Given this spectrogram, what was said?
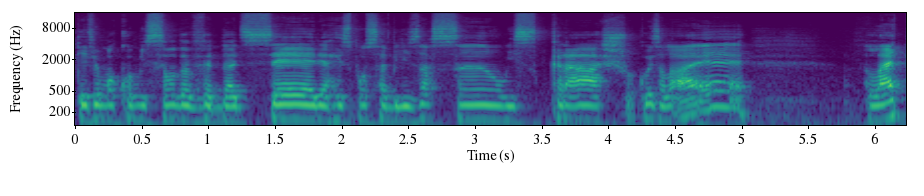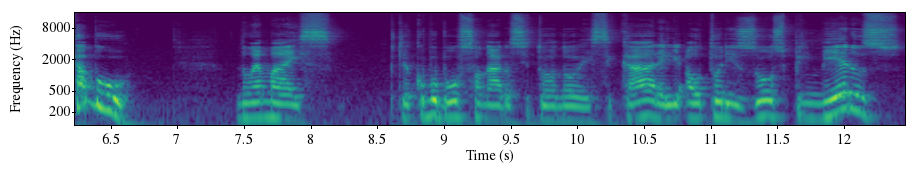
teve uma comissão da verdade séria, responsabilização, escracho, coisa lá é lá é tabu. Não é mais. Porque como o Bolsonaro se tornou esse cara, ele autorizou os primeiros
